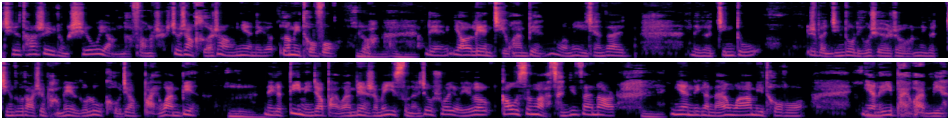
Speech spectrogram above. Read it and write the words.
其实它是一种修养的方式，就像和尚念那个阿弥陀佛是吧？练要练几万遍。我们以前在那个京都，日本京都留学的时候，那个京都大学旁边有个路口叫百万遍。嗯，那个地名叫百万遍，什么意思呢？就是说有一个高僧啊，曾经在那儿念那个南无阿弥陀佛，念了一百万遍，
